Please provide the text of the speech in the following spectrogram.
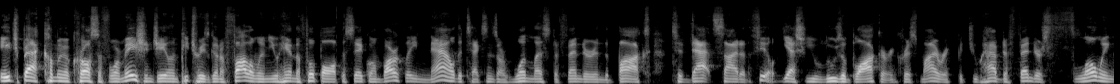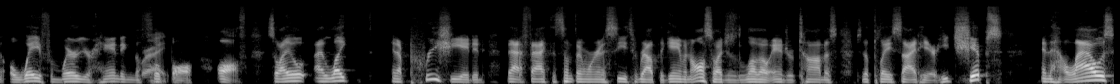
H back coming across a formation, Jalen Pitre is going to follow him. You hand the football off to Saquon Barkley. Now the Texans are one less defender in the box to that side of the field. Yes, you lose a blocker in Chris Myarick, but you have defenders flowing away from where you're handing the right. football off. So I I like and appreciated that fact. That's something we're going to see throughout the game. And also, I just love how Andrew Thomas to the play side here. He chips and allows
